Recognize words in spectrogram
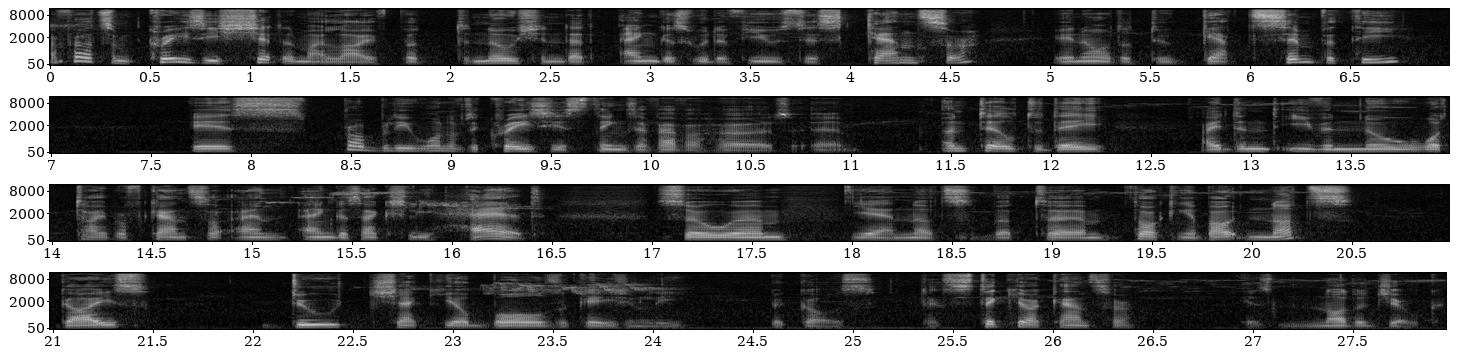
I've heard some crazy shit in my life, but the notion that Angus would have used his cancer in order to get sympathy is probably one of the craziest things I've ever heard. Um, until today, I didn't even know what type of cancer An Angus actually had. So, um, yeah, nuts. But um, talking about nuts, guys, do check your balls occasionally because testicular cancer is not a joke.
